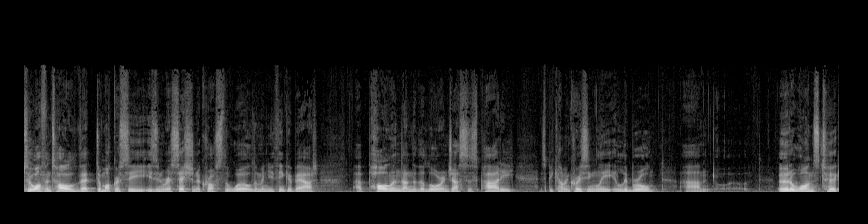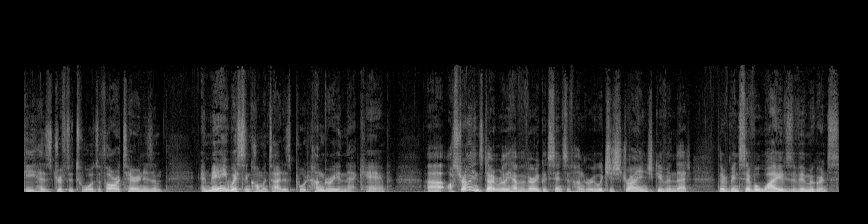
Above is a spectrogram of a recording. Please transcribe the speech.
too often told that democracy is in recession across the world. I mean, you think about uh, Poland under the Law and Justice Party, it's become increasingly illiberal. Um, Erdogan's Turkey has drifted towards authoritarianism, and many Western commentators put Hungary in that camp. Uh, Australians don't really have a very good sense of Hungary, which is strange given that there have been several waves of immigrants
